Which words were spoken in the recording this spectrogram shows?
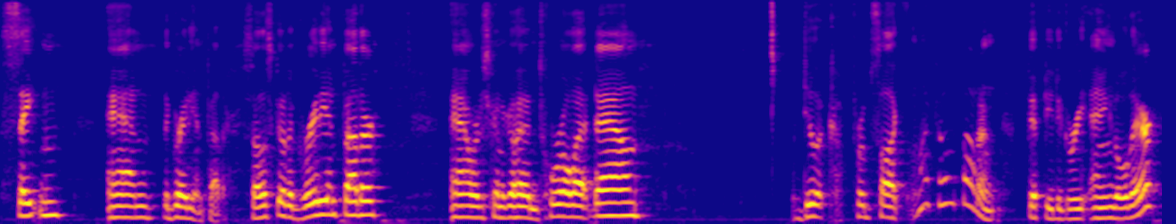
Satin, and the gradient feather. So let's go to gradient feather, and we're just going to go ahead and twirl that down. Do it from like about a 50 degree angle there.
